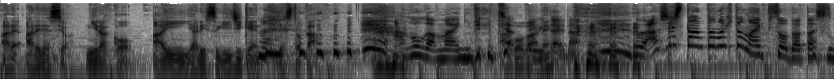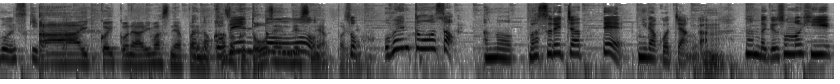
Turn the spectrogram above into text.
あれあれですよ「ニラコアインやりすぎ事件」ですとか。顎が前に出ちゃってみたいな、アシスタントの人のエピソード私すごい好きだった。あー一個一個ねありますね。やっぱり家族同然ですねやっぱりそうねお弁当をさあの忘れちゃってにらこちゃんが、うん。なんだけどその日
